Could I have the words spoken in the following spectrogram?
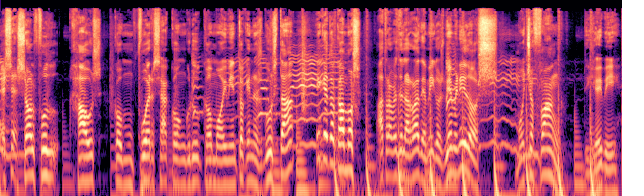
Ese soulful house con fuerza, con groove, con movimiento que nos gusta y que tocamos a través de la radio, amigos. Bienvenidos. Mucho funk. DJB.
